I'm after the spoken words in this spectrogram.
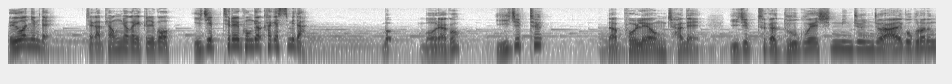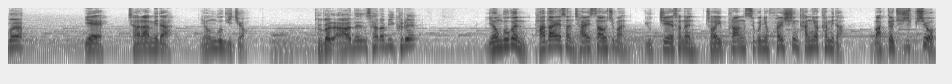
의원님들, 제가 병력을 이끌고 이집트를 공격하겠습니다. 뭐 뭐라고? 이집트? 나폴레옹 자네 이집트가 누구의 식민주인 줄 알고 그러는 거야? 예, 잘합니다. 영국이죠. 그걸 아는 사람이 그래? 영국은 바다에선 잘 싸우지만 육지에서는 저희 프랑스군이 훨씬 강력합니다. 맡겨 주십시오.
